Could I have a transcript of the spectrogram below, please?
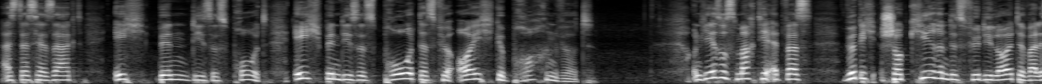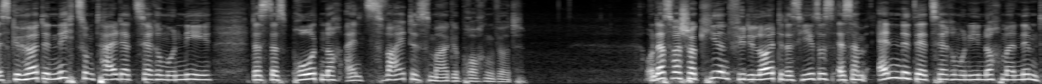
als dass er sagt, ich bin dieses Brot. Ich bin dieses Brot, das für euch gebrochen wird. Und Jesus macht hier etwas wirklich Schockierendes für die Leute, weil es gehörte nicht zum Teil der Zeremonie, dass das Brot noch ein zweites Mal gebrochen wird. Und das war schockierend für die Leute, dass Jesus es am Ende der Zeremonie nochmal nimmt.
